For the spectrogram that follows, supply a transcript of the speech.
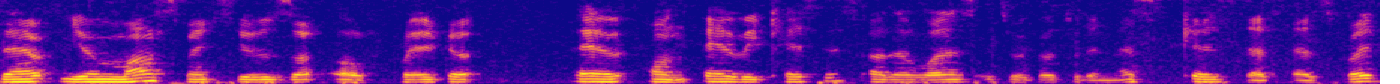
Then you must make use of breaker on every cases, otherwise it will go to the next case that has break.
